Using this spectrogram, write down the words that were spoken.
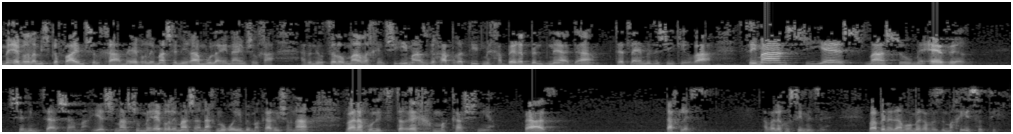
מעבר למשקפיים שלך, מעבר למה שנראה מול העיניים שלך. אז אני רוצה לומר לכם שאם ההשגחה הפרטית מחברת בין בני אדם, לתת להם איזושהי קרבה, סימן שיש משהו מעבר שנמצא שם. יש משהו מעבר למה שאנחנו רואים במכה ראשונה, ואנחנו נצטרך מכה שנייה. ואז, תכלס. אבל איך עושים את זה? בא בן אדם ואומר, אבל זה מכעיס אותי.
